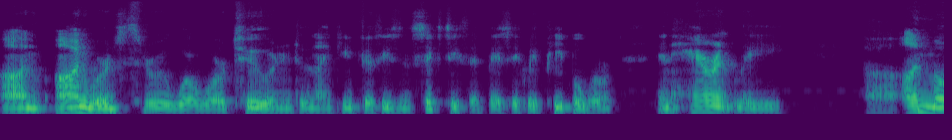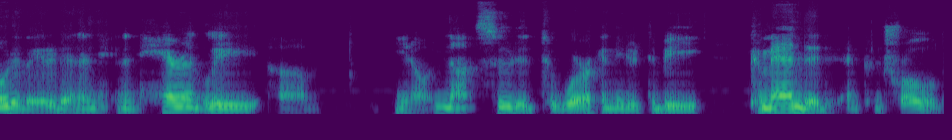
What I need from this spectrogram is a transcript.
on onwards through World War II and into the 1950s and 60s that basically people were inherently uh, unmotivated and, inherently um, you know not suited to work and needed to be commanded and controlled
